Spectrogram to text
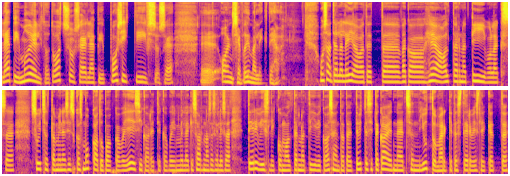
läbi mõeldud otsuse, läbi positiivsuse eh, on see võimalik teha osad jälle leiavad, et äh, väga hea alternatiiv oleks äh, suitsetamine siis kas mokatubaka või e-sigaretiga või millegi sarnase sellise tervislikuma alternatiiviga asendada, et te ütlesite ka et see on jutumärkides tervislik, et äh,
